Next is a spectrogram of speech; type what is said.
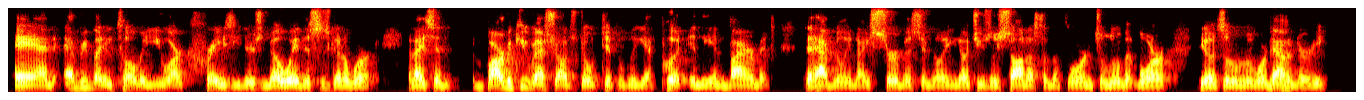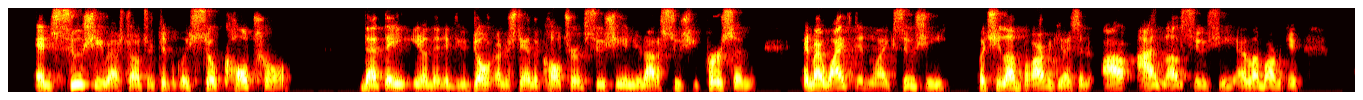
And everybody told me, You are crazy. There's no way this is going to work. And I said, Barbecue restaurants don't typically get put in the environment that have really nice service and really, you know, it's usually sawdust on the floor and it's a little bit more, you know, it's a little bit more down yeah. and dirty. And sushi restaurants are typically so cultural that they, you know, that if you don't understand the culture of sushi and you're not a sushi person, and my wife didn't like sushi, but she loved barbecue. I said, I, I love sushi. I love barbecue.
